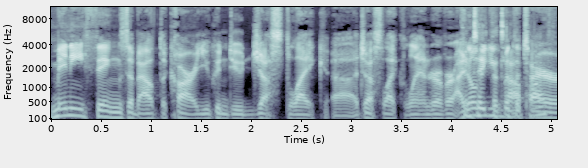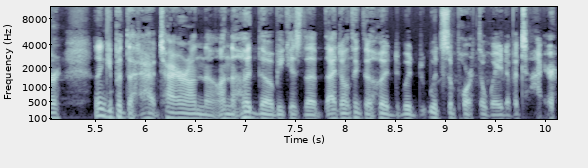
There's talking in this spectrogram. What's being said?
many things about the car. You can do just like uh, just like the Land Rover. I don't think you put the top off? tire. I think you put the tire on the on the hood though because the I don't think the hood would would support the weight of a tire.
